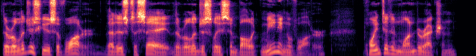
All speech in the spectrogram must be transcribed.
The religious use of water, that is to say, the religiously symbolic meaning of water, pointed in one direction,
